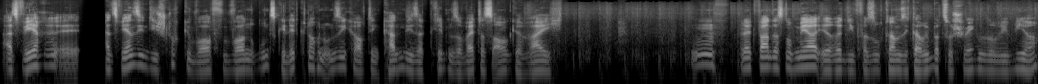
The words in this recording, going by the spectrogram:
Als wäre, äh, als wären sie in die Schlucht geworfen worden, ruhen Skelettknochen unsicher auf den Kanten dieser Klippen, soweit das Auge reicht. Hm, vielleicht waren das noch mehr Irre, die versucht haben, sich darüber zu schwingen, so wie wir.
